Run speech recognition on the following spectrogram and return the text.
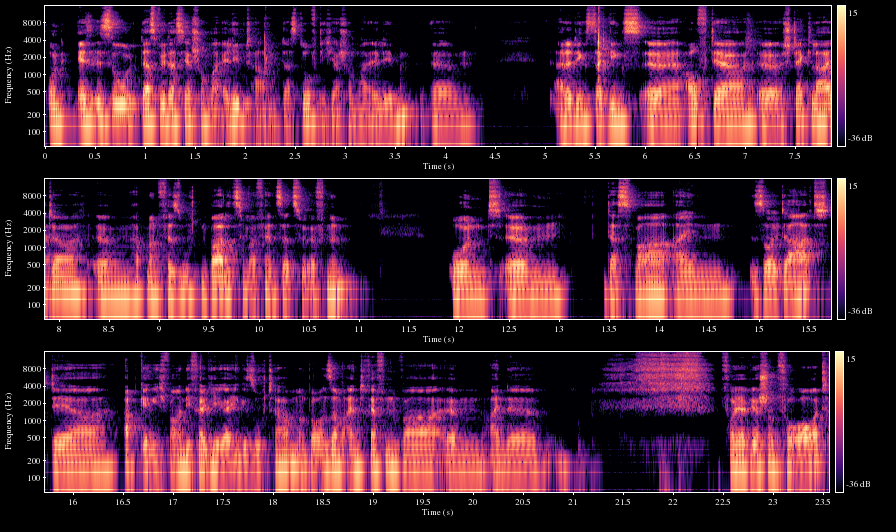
Und es ist so, dass wir das ja schon mal erlebt haben. Das durfte ich ja schon mal erleben. Ähm, allerdings, da ging es äh, auf der äh, Steckleiter, ähm, hat man versucht, ein Badezimmerfenster zu öffnen. Und ähm, das war ein Soldat, der abgängig war und die Feldjäger ihn gesucht haben. Und bei unserem Eintreffen war ähm, eine Feuerwehr schon vor Ort.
